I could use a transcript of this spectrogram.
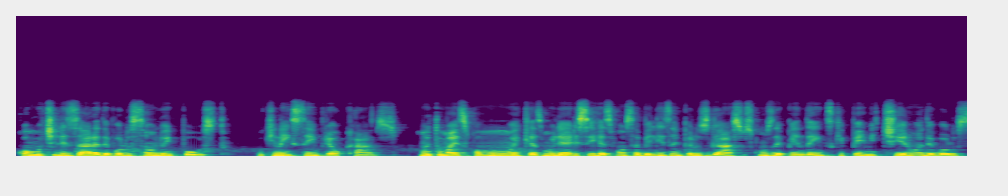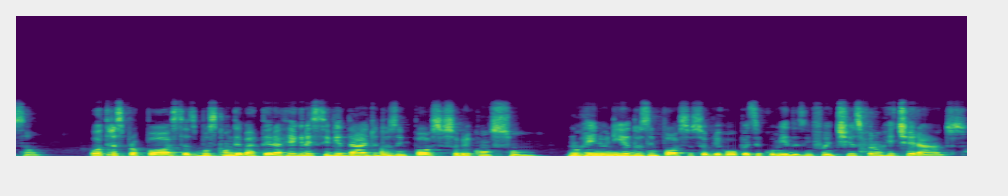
como utilizar a devolução do imposto, o que nem sempre é o caso. Muito mais comum é que as mulheres se responsabilizem pelos gastos com os dependentes que permitiram a devolução. Outras propostas buscam debater a regressividade dos impostos sobre consumo. No Reino Unido, os impostos sobre roupas e comidas infantis foram retirados.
